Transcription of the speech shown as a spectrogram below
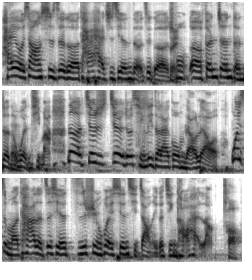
还有像是这个台海之间的这个冲呃纷争等等的问题嘛。嗯、那就是接着就请立德来跟我们聊聊，为什么他的这些资讯会掀起这样的一个惊涛。海浪。好，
